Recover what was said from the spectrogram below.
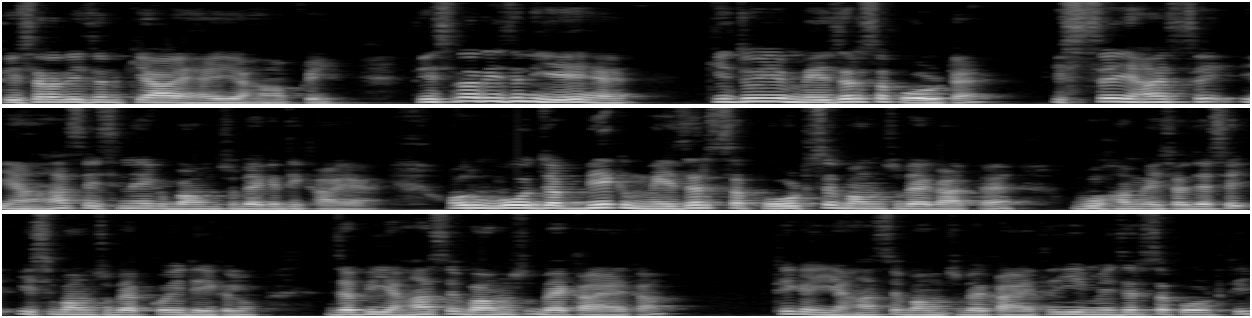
तीसरा रीजन क्या है यहाँ पे? तीसरा रीजन ये है कि जो ये मेजर सपोर्ट है, इससे यहाँ से यहाँ से इसने एक बाउंस बैक दिखाया है। और वो जब भी एक मेजर सपोर्ट से बाउंस बैक आता है वो हमेशा, जैसे इस बाउंस बैक को ही देख लो। जब यहाँ से बाउंस बैक आया था, ठीक है, यहाँ से बाउंस बैक आया था, ये मेजर सपोर्ट थी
